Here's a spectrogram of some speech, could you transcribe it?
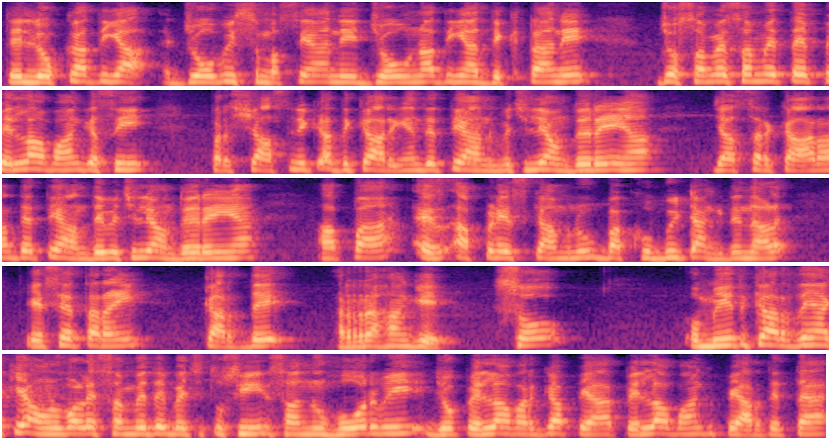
ਤੇ ਲੋਕਾਂ ਦੀਆਂ ਜੋ ਵੀ ਸਮੱਸਿਆ ਨੇ, ਜੋ ਉਹਨਾਂ ਦੀਆਂ ਦਿੱਕਤਾਂ ਨੇ, ਜੋ ਸਮੇਂ-ਸਮੇਂ ਤੇ ਪਹਿਲਾਂ ਵਾਂਗ ਅਸੀਂ ਪ੍ਰਸ਼ਾਸਨਿਕ ਅਧਿਕਾਰੀਆਂ ਦੇ ਧਿਆਨ ਵਿੱਚ ਲਿਆਉਂਦੇ ਰਹੇ ਹਾਂ ਜਾਂ ਸਰਕਾਰਾਂ ਦੇ ਧਿਆਨ ਦੇ ਵਿੱਚ ਲਿਆਉਂਦੇ ਰਹੇ ਹਾਂ, ਆਪਾਂ ਇਸ- ਆਪਣੇ ਇਸ ਕੰਮ ਨੂੰ ਬਖੂਬੀ ਢੰਗ ਦੇ ਨਾਲ ਇਸੇ ਤਰ੍ਹਾਂ ਹੀ ਕਰਦੇ ਰਹਾਂਗੇ। ਸੋ ਉਮੀਦ ਕਰਦੇ ਹਾਂ ਕਿ ਆਉਣ ਵਾਲੇ ਸਮੇਂ ਦੇ ਵਿੱਚ ਤੁਸੀਂ ਸਾਨੂੰ ਹੋਰ ਵੀ ਜੋ ਪਹਿਲਾਂ ਵਰਗਾ ਪਿਆਰ, ਪਹਿਲਾਂ ਵਾਂਗ ਪਿਆਰ ਦਿੱਤਾ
